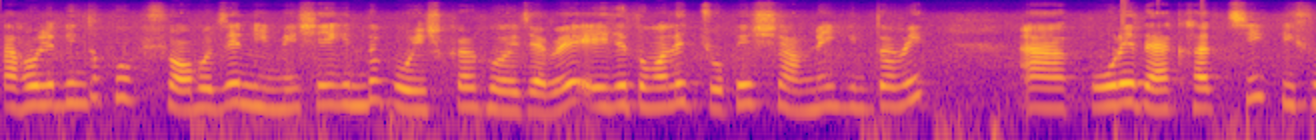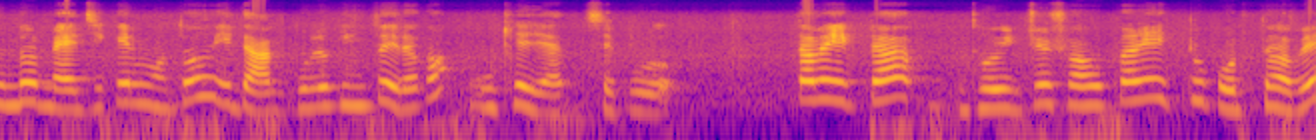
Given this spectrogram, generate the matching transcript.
তাহলে কিন্তু খুব সহজে নিমেষেই কিন্তু পরিষ্কার হয়ে যাবে। এই যে তোমাদের চোখের সামনেই কিন্তু আমি করে দেখাচ্ছি, কী সুন্দর ম্যাজিকের মতো এই দাগগুলো কিন্তু এরকম উঠে যাচ্ছে পুরো। তবে এটা ধৈর্য সহকারে একটু করতে হবে।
